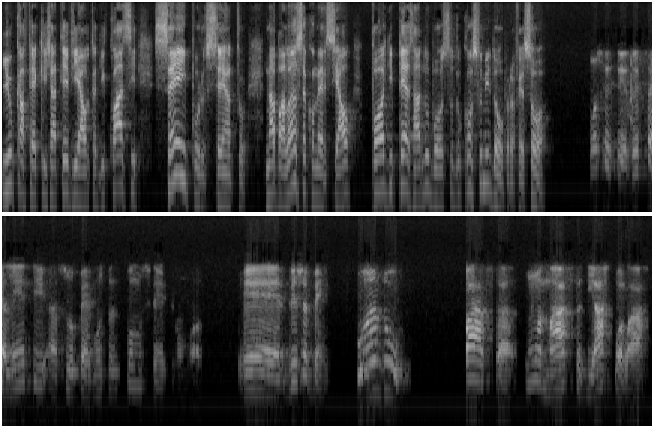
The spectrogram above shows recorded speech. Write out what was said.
e o café que já teve alta de quase 100% na balança comercial pode pesar no bolso do consumidor, professor. Com certeza, excelente a sua pergunta, como sempre, Romualdo. É, veja bem, quando passa uma massa de ar polar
